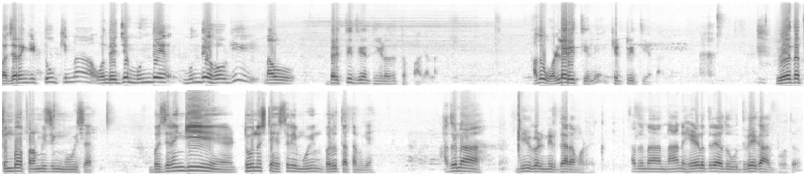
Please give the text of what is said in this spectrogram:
ಬಜರಂಗಿ ಟೂಕಿನ್ನ ಒಂದು ಹೆಜ್ಜೆ ಮುಂದೆ ಮುಂದೆ ಹೋಗಿ ನಾವು ಬೆರ್ತಿದ್ವಿ ಅಂತ ಹೇಳಿದ್ರೆ ತಪ್ಪಾಗಲ್ಲ. ಅದು ಒಳ್ಳೆ ರೀತಿಯಲ್ಲಿ ಕೆಟ್ಟ ರೀತಿಯಲ್ಲ. ವೇದ ತುಂಬ ಪ್ರಾಮಿಸಿಂಗ್ ಮೂವಿ ಸರ್ ಬಜರಂಗಿ ಟೂನಷ್ಟೇ ಹೆಸರು ಈ ಮೂವಿನ ಬರುತ್ತಾ ತಮಗೆ? ಅದನ್ನ ನೀವುಗಳು ನಿರ್ಧಾರ ಮಾಡಬೇಕು. ಅದನ್ನ ನಾನು ಹೇಳಿದ್ರೆ ಅದು ಉದ್ವೇಗ ಆಗ್ಬೋದು.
